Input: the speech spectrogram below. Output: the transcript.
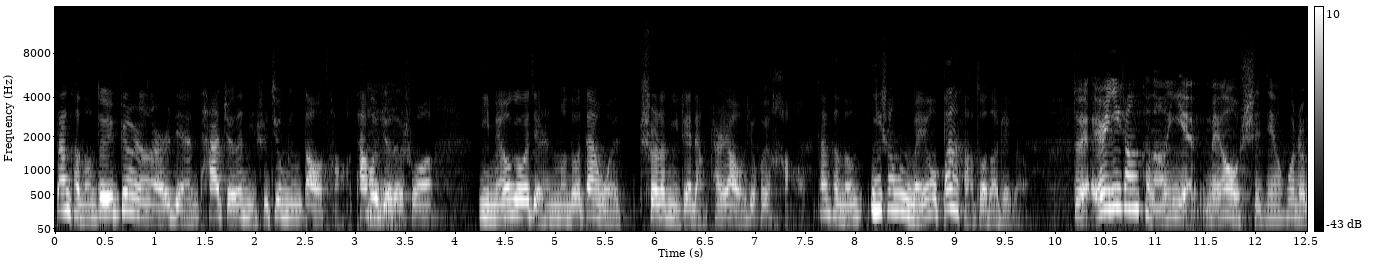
但可能对于病人而言，他觉得你是救命稻草，他会觉嗯得说，你没有给我解释那么多，但我吃了你这两片药，我就会好。但可能医生没有办法做到这个。对，而医生可能也没有时间或者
